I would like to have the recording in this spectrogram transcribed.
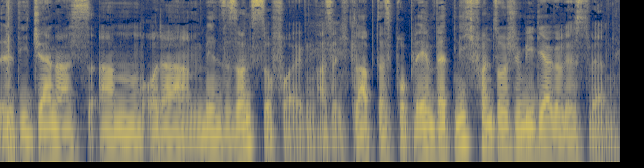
äh, die Jenners ähm, oder wen sie sonst so folgen. Also ich glaube, das Problem wird nicht von Social Media gelöst werden.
